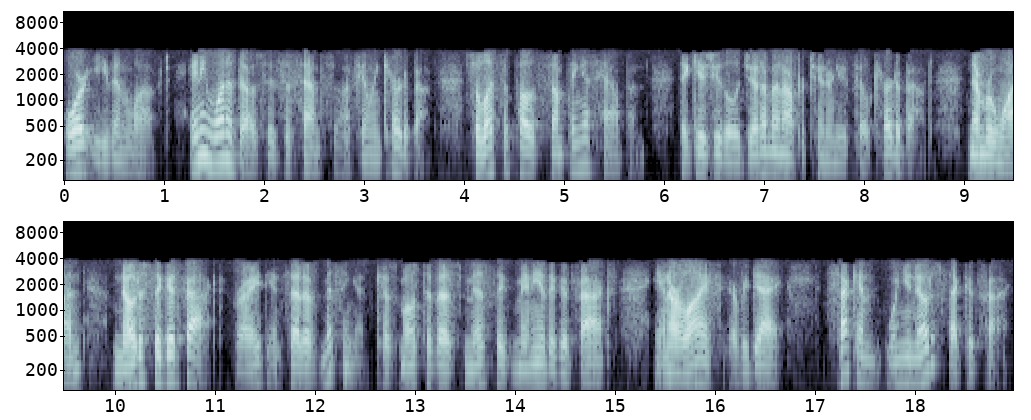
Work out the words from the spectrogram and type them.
or even loved. Any one of those is a sense of feeling cared about. So let's suppose something has happened that gives you the legitimate opportunity to feel cared about. Number one, notice the good fact, right, instead of missing it, because most of us miss the, many of the good facts in our life every day. Second, when you notice that good fact,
